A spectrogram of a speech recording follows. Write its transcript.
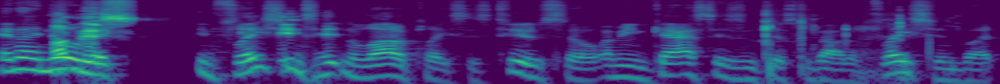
and I know like miss, inflation's hitting a lot of places too. So I mean, gas isn't just about inflation, but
